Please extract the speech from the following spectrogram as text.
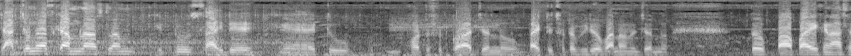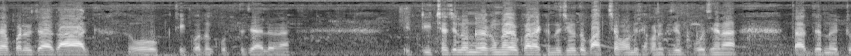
যার জন্য আজকে আমরা আসলাম একটু সাইডে একটু ফটোশুট করার জন্য বা একটু ছোটো ভিডিও বানানোর জন্য। তো পাপা এখানে আসার পরে যা রাগ, ও ঠিক মতন করতে চাইলো না। একটু ইচ্ছা ছিল অন্যরকম ভাবে করা কিন্তু যেহেতু বাচ্চা মানুষ এখনও কিছু বোঝে না, তার জন্য একটু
